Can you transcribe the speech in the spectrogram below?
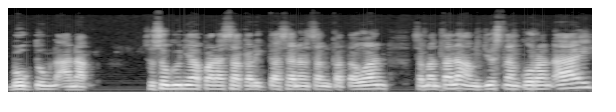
bugtong na anak. Susugo niya para sa kaligtasan ng sangkatawan, samantala ang Diyos ng Quran ay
